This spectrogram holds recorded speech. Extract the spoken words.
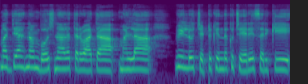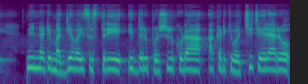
మధ్యాహ్నం భోజనాల తర్వాత మళ్ళా వీళ్ళు చెట్టు కిందకు చేరేసరికి నిన్నటి మధ్య వయసు స్త్రీ ఇద్దరు పురుషులు కూడా అక్కడికి వచ్చి చేరారు.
